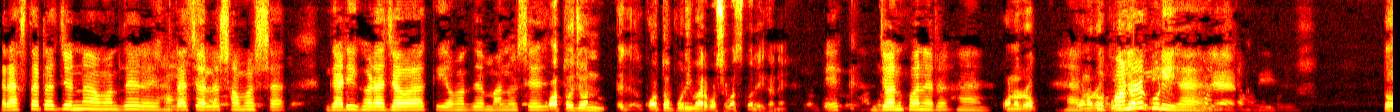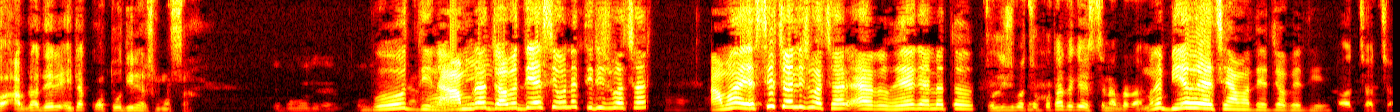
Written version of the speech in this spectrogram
রাস্তাটার জন্য আমাদের এই হাঁটা চলার সমস্যা গাড়ি ঘোড়া যাওয়া কি আমাদের মানুষের কতজন কত পরিবার বসবাস করে এখানে? এক জন পনেরো হ্যাঁ। পনেরো হ্যাঁ পনেরো পনেরো কুড়ি হ্যাঁ। তো আপনাদের এটা কত দিনের সমস্যা? বহুত দিন। আমরা জবে দিয়েছি ওনে তিরিশ বছর। আমরা এসছি চল্লিশ বছর আর হয়ে গেল তো চল্লিশ বছর কোথা থেকে এসছেন আপনারা? মানে বিয়ে হয়েছে আমাদের জবে দিয়ে। আচ্ছা আচ্ছা।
